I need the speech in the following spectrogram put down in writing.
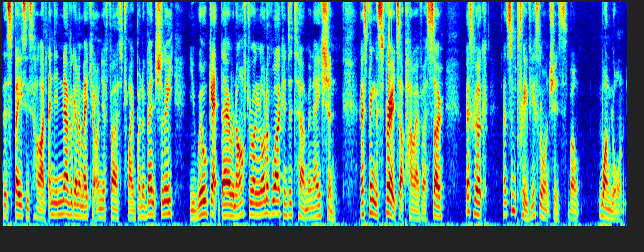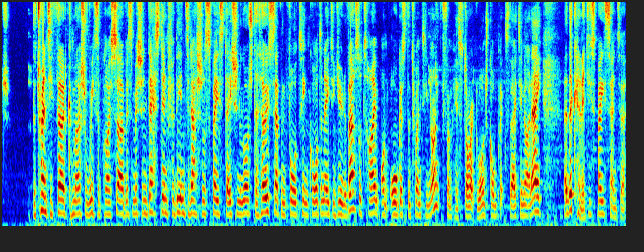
that space is hard and you're never going to make it on your first try, but eventually you will get there and after a lot of work and determination. Let's bring the spirits up, however, so let's look at some previous launches. Well, one launch. The 23rd Commercial Resupply Service mission destined for the International Space Station launched at 0714 Coordinated Universal Time on August the 29th from historic Launch Complex 39A at the Kennedy Space Center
